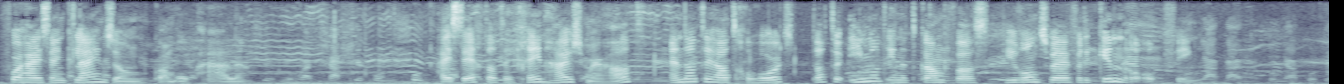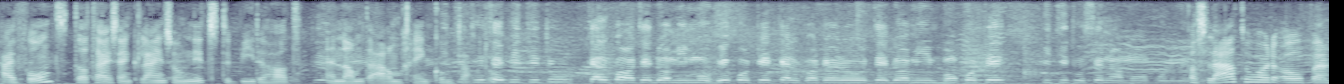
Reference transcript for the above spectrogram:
voor hij zijn kleinzoon kwam ophalen. Hij zegt dat hij geen huis meer had en dat hij had gehoord dat er iemand in het kamp was die rondzwervende kinderen opving. Hij vond dat hij zijn kleinzoon niets te bieden had en nam daarom geen contact op. Pas later hoorde opa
